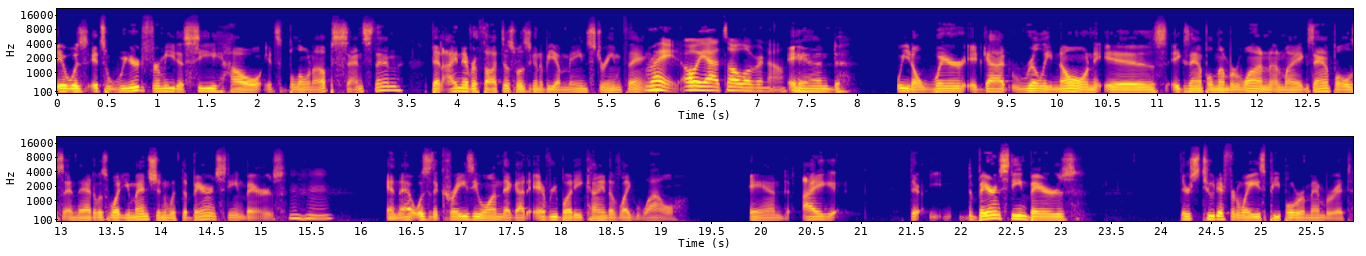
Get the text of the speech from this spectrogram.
it was it's weird for me to see how it's blown up since then that I never thought this was going to be a mainstream thing. Right. Oh, yeah. It's all over now. And you know where it got really known is example number one on my examples, and that was what you mentioned with the Berenstein Bears. Mm-hmm. and that was the crazy one that got everybody kind of like wow and i there, the berenstein bears there's two different ways people remember it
